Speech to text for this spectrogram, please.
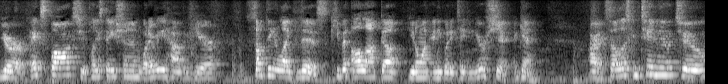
your Xbox, your PlayStation, whatever you have in here, something like this. Keep it all locked up. You don't want anybody taking your shit again. All right, so let's continue to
